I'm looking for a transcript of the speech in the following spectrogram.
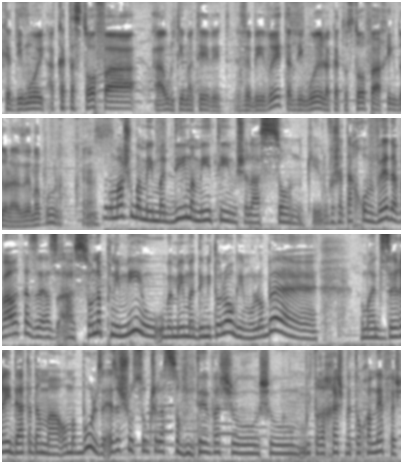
כדימוי הקטסטרופה האולטימטיבית. ובעברית הדימוי לקטסטרופה הכי גדולה זה מבול. כן. זה משהו במימדים המיתיים של האסון, כאילו, וכשאתה חווה דבר כזה, אז האסון הפנימי הוא, הוא במימדים מיתולוגיים, הוא לא ב... זאת אומרת, זה רעידת אדמה או מבול, זה איזשהו סוג של אסון טבע שהוא, שהוא מתרחש בתוך הנפש.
